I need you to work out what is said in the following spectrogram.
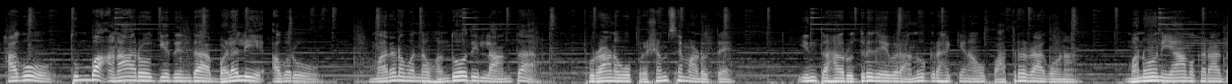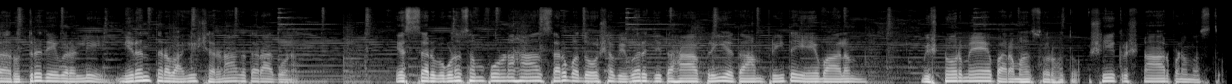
ಹಾಗೂ ತುಂಬ ಅನಾರೋಗ್ಯದಿಂದ ಬಳಲಿ ಅವರು ಮರಣವನ್ನು ಹೊಂದೋದಿಲ್ಲ ಅಂತ ಪುರಾಣವು ಪ್ರಶಂಸೆ ಮಾಡುತ್ತೆ. ಇಂತಹ ರುದ್ರದೇವರ ಅನುಗ್ರಹಕ್ಕೆ ನಾವು ಪಾತ್ರರಾಗೋಣ. ಮನೋನಿಯಾಮಕರಾದ ರುದ್ರದೇವರಲ್ಲಿ ನಿರಂತರವಾಗಿ ಶರಣಾಗತರಾಗೋಣ. यः सर्वगुणसम्पूर्णः सर्वदोषविवर्जितः प्रीयतां प्रीतये बालं विष्णोर्मे सुहृतु श्रीकृष्णार्पणमस्तु।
